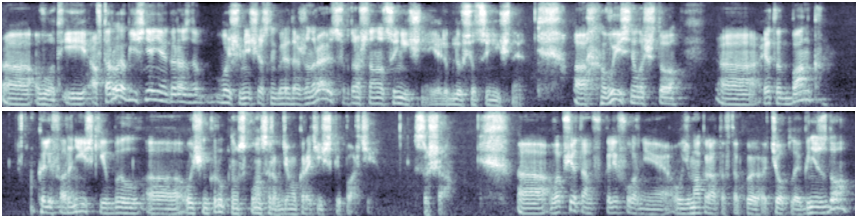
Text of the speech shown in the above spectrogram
Э, вот. И, а второе объяснение гораздо больше мне, честно говоря, даже нравится, потому что оно циничнее. Я люблю все циничное. Э, выяснилось, что Э, этот банк калифорнийский был э, очень крупным спонсором демократической партии США. Э, вообще там в Калифорнии у демократов такое теплое гнездо.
